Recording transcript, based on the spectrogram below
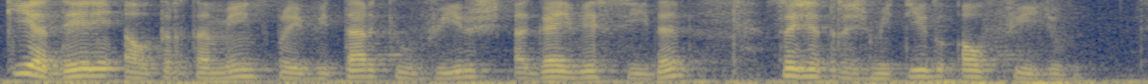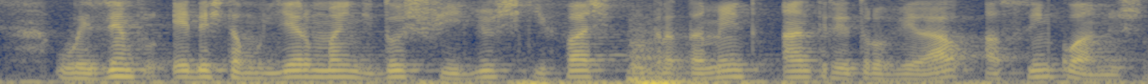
que aderem ao tratamento para evitar que o vírus HIV-Sida seja transmitido ao filho. O exemplo é desta mulher mãe de dois filhos que faz o tratamento antirretroviral há 5 anos.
